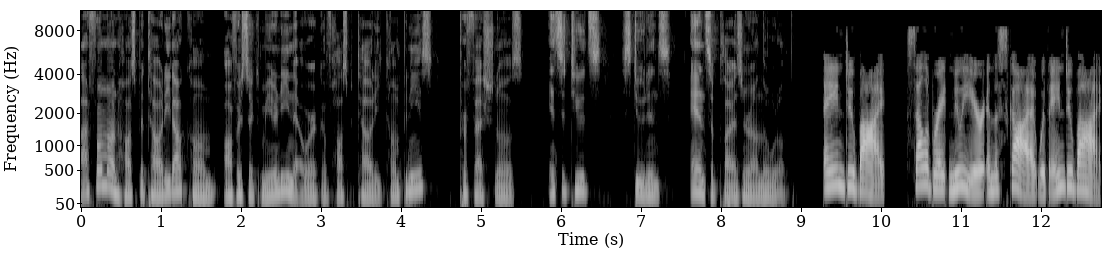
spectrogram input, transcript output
Platform on Hospitality.com offers a community network of hospitality companies, professionals, institutes, students, and suppliers around the world. Ain Dubai. Celebrate New Year in the sky with Ain Dubai.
